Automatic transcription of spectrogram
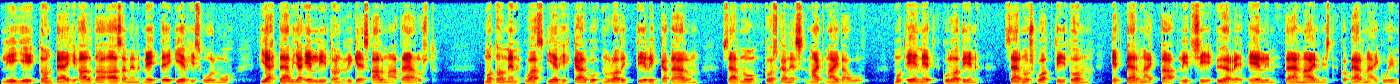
Liiji ton päihi altaa aasamen meittei kievhis ulmu, kiähtäviä elli ton rikes almaa täälust. Motomen kuas kievhihkälku nurotitti rikka täälun, särnu koskanes mait maitau mut emet kulotin särnuskuotti tom, et pärnaittaa litsi pyöreep elim tään maailmist ko pärnaikuim.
